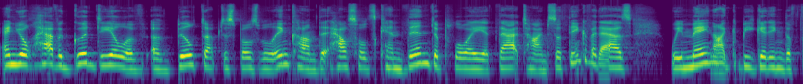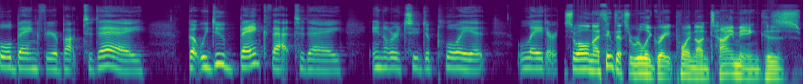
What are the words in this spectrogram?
and you'll have a good deal of, of built up disposable income that households can then deploy at that time. So think of it as we may not be getting the full bang for your buck today, but we do bank that today in order to deploy it later. So, Ellen, I think that's a really great point on timing because,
